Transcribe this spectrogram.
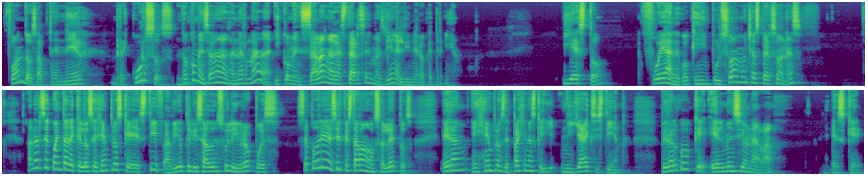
fondos, a obtener recursos, no comenzaban a ganar nada y comenzaban a gastarse más bien el dinero que tenían. Y esto fue algo que impulsó a muchas personas a darse cuenta de que los ejemplos que Steve había utilizado en su libro, pues se podría decir que estaban obsoletos. Eran ejemplos de páginas que ni ya existían. Pero algo que él mencionaba es que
